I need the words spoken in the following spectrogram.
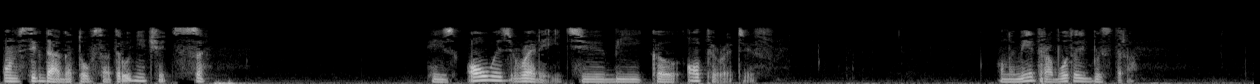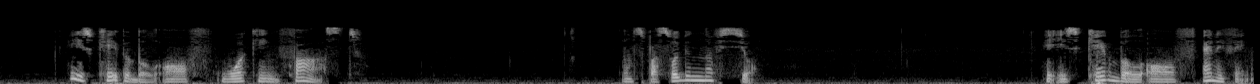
Он всегда готов сотрудничать с. He is always ready to be cooperative. Он умеет работать быстро. He is capable of working fast. Он способен на все. He is capable of anything.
